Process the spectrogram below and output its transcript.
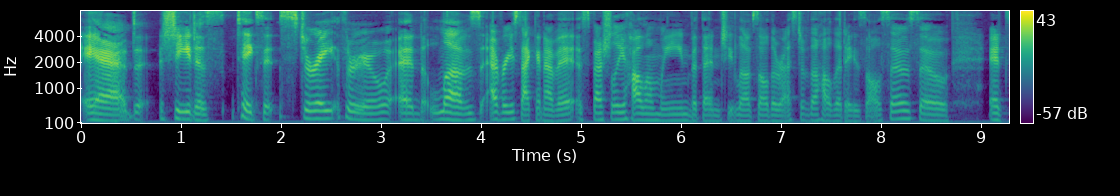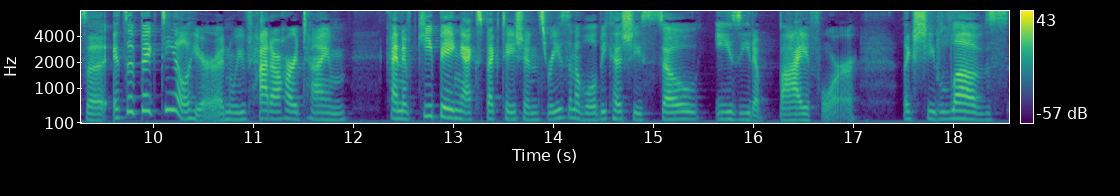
And she just takes it straight through and loves every second of it, especially Halloween, but then she loves all the rest of the holidays also. So it's a it's a big deal here and we've had a hard time kind of keeping expectations reasonable because she's so easy to buy for. Like she loves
